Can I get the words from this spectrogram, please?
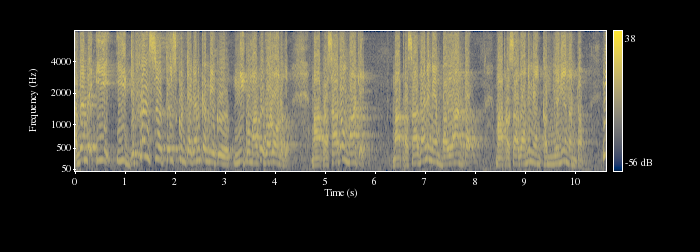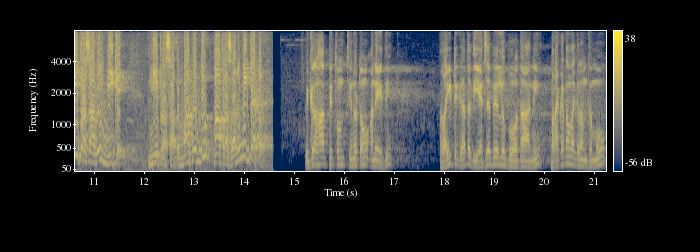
అర్థంటే ఈ ఈ డిఫరెన్స్ తెలుసుకుంటే కనుక మీకు మీకు మాకు గొడవ ఉండదు. మా ప్రసాదం మాకే. మా ప్రసాదాన్ని మేము బల్లా అంటాం. మా ప్రసాదాన్ని మేము కమ్యూనియన్ అంటాం. మీ ప్రసాదం మీకే. మీ ప్రసాదం మాకొద్దు మా ప్రసాదం మీకు పెట్టం. విగ్రహార్పితం తినటం అనేది రైట్ కాదు అది యజబేలు బోధ అని ప్రకటన గ్రంథము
